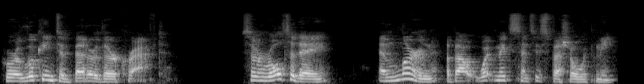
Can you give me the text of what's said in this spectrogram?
who are looking to better their craft. So enroll today and learn about what makes Sensu special with me.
